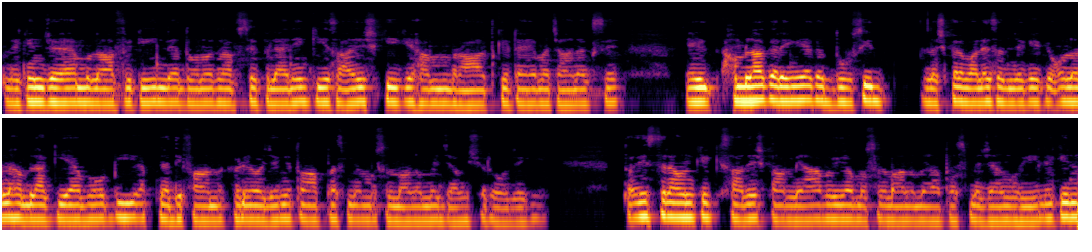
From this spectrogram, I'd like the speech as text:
لیکن جو ہے منافقین نے دونوں طرف سے پلاننگ کی، سازش کی کہ ہم رات کے ٹائم اچانک سے ایک حملہ کریں گے تو دوسری لشکر والے سمجھیں گے کہ انہوں نے حملہ کیا، وہ بھی اپنے دفاع میں کھڑے ہو جائیں گے تو آپس میں مسلمانوں میں جنگ شروع ہو جائے گی۔ تو اس طرح ان کی سازش کامیاب ہوئی اور مسلمانوں میں آپس میں جنگ ہوئی۔ لیکن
